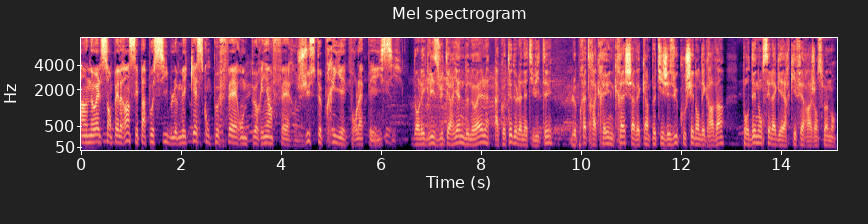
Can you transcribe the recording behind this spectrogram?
Un Noël sans pèlerin, c'est pas possible, mais qu'est-ce qu'on peut faire? On ne peut rien faire, juste prier pour la paix ici. Dans l'église luthérienne de Noël, à côté de la Nativité, le prêtre a créé une crèche avec un petit Jésus couché dans des gravats pour dénoncer la guerre qui fait rage en ce moment.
